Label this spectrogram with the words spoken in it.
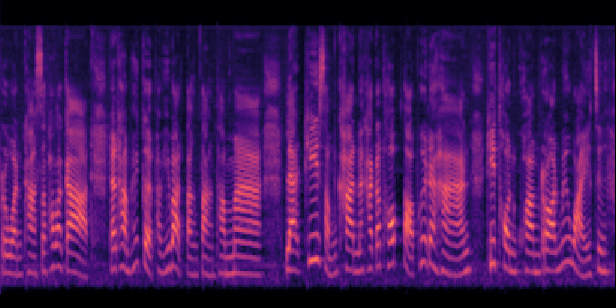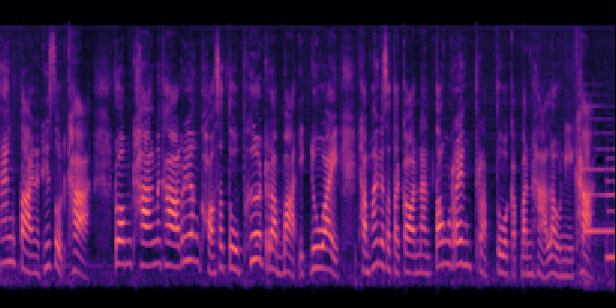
ปรวนทางสภาพอากาศ และทำให้เกิดภัยพิบัติต่างๆทำมา และที่สำคัญนะคะกระทบต่อพืชอาหาร ที่ทนความร้อนไม่ไหวจึงแห้งตายในที่สุดค่ะ รวมทั้งนะคะเรื่องของศัตรูพืชระบาดอีกด้วยทำให้เกษตรกรนั้นต้องเร่งปรับตัวกับปัญหาเหล่านี้ค่ะ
